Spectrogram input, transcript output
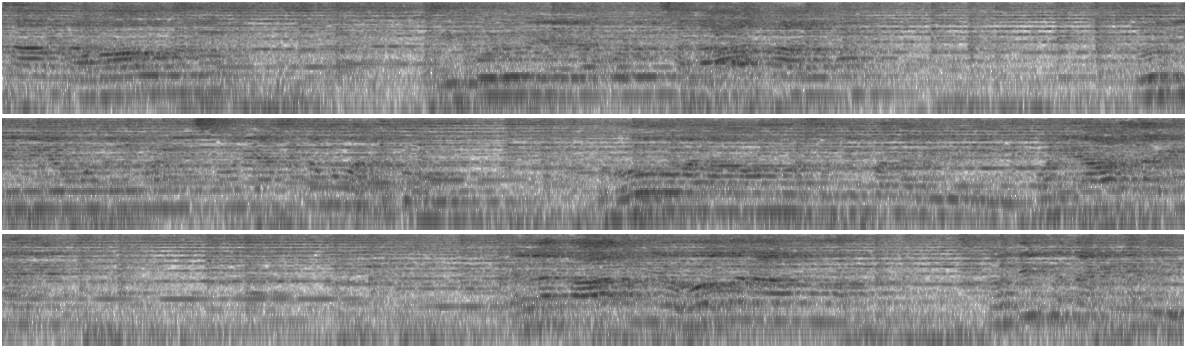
యొక్క ప్రభావము ఇప్పుడు ఎల్లప్పుడూ సదాకాలము. సూర్యోదయం మొదలుకొని సూర్యాస్తము వరకు భూవనామము శుద్ధిపదగినది కొనియాడదగినది. ఎల్లకాలం యహోవనామము స్థుతిపదగినది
